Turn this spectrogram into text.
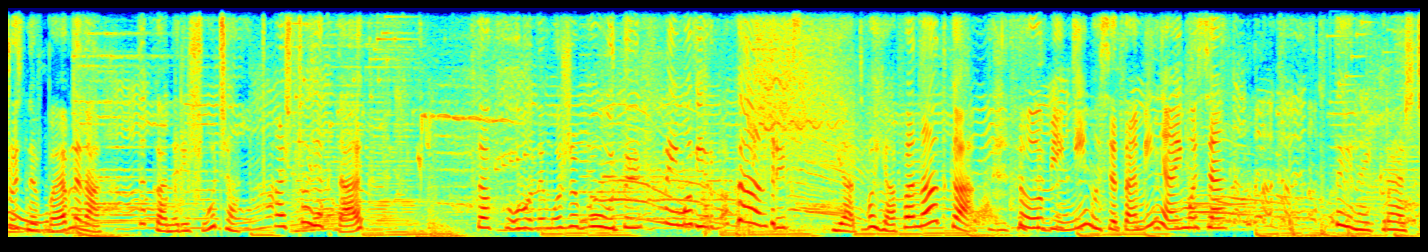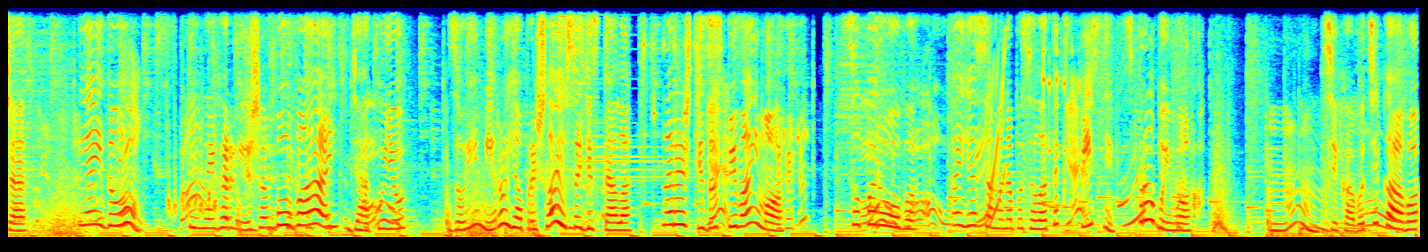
Щось не впевнена, така нерішуча. А що як так? Такого не може бути. Неймовірно, Хантрікс. Я твоя фанатка. То обіймімося та міняймося. Ти найкраща. Я йду. Ти найгарніша. Бувай. Дякую. Зої Міро, я прийшла і все дістала. Нарешті заспіваємо. Суперово. А я саме написала текст пісні. Спробуймо. Мм, цікаво, цікаво.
